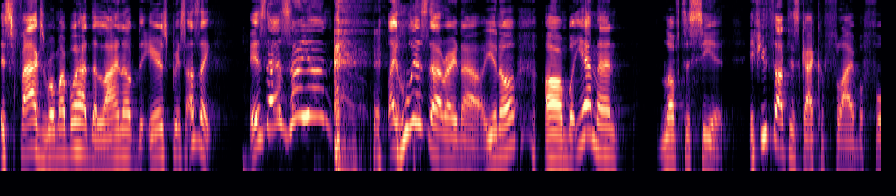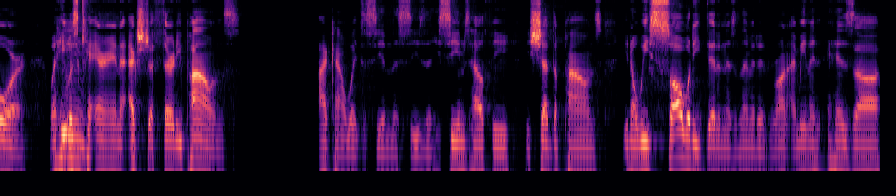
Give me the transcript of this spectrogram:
It's facts, bro. My boy had the lineup, the ears pierced. I was like, is that Zion? like, who is that right now? You know? Um, but yeah, man, love to see it. If you thought this guy could fly before when he was carrying an extra 30 pounds, I can't wait to see him this season. He seems healthy. He shed the pounds. You know, we saw what he did in his limited run. I mean, in his uh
